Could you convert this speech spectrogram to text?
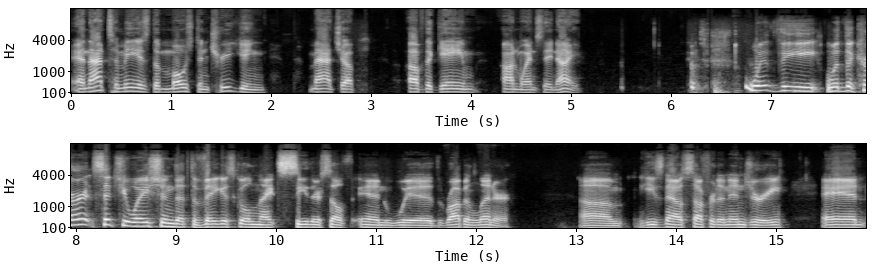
And that to me is the most intriguing matchup of the game on Wednesday night with the with the current situation that the Vegas Golden Knights see themselves in with Robin Lehner, um, he's now suffered an injury, and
